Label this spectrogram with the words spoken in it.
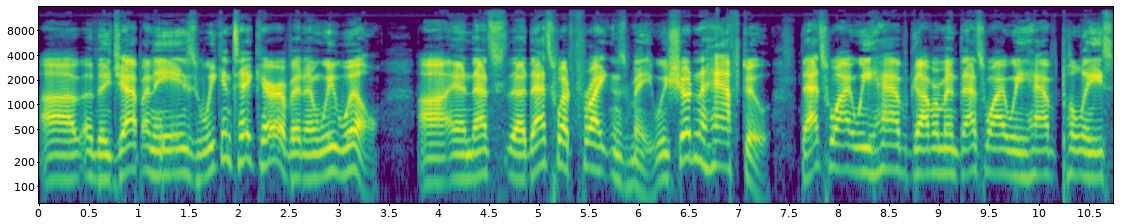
uh, the Japanese. We can take care of it, and we will. Uh, and that's uh, that's what frightens me. We shouldn't have to. That's why we have government. That's why we have police.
